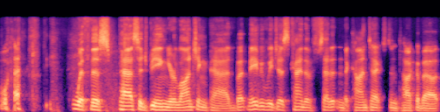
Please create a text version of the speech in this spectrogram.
With this passage being your launching pad, but maybe we just kind of set it into context and talk about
